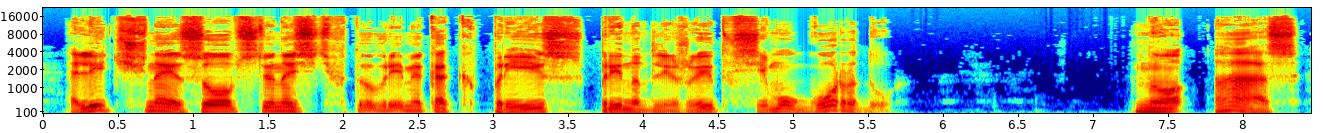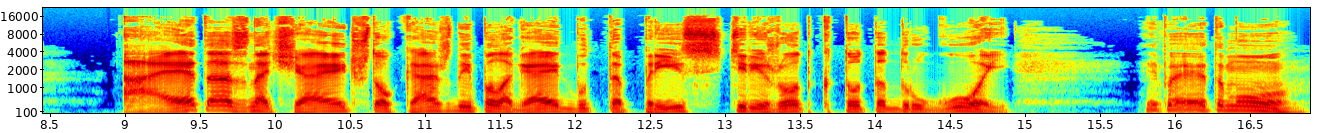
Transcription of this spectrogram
— личная собственность, в то время как приз принадлежит всему городу. Но, Ас, а это означает, что каждый полагает, будто приз стережет кто-то другой, и поэтому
